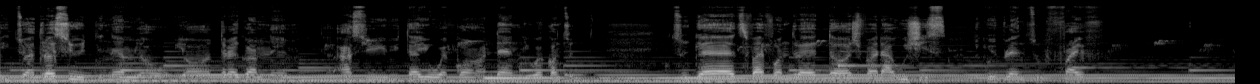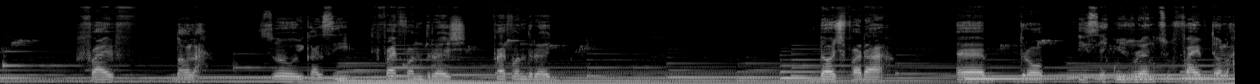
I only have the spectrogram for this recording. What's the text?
it will address you with the name your your telegram name ask you it will tell you welcome and then you welcome to to get 500 Doge Father which is equivalent to five five dollar. So you can see the 500 500 doge father herb um, drop is equivalent to five dollar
